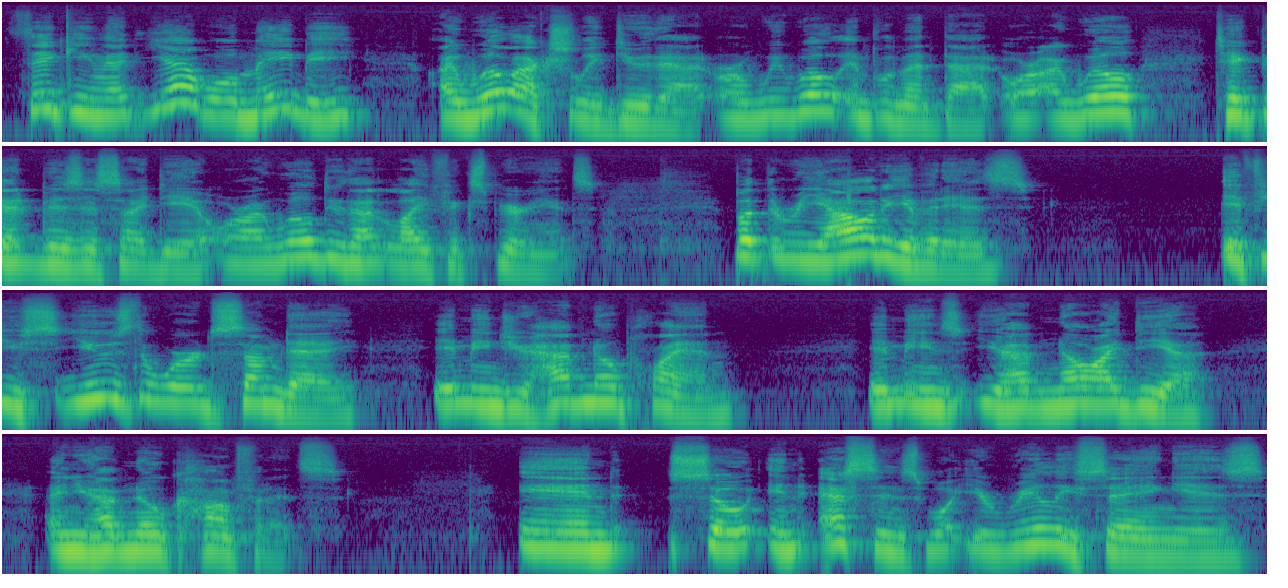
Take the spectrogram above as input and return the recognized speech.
thinking that, yeah, well, maybe I will actually do that, or we will implement that, or I will take that business idea, or I will do that life experience. But the reality of it is, if you use the word someday, it means you have no plan, it means you have no idea, and you have no confidence. And so, in essence, what you're really saying is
